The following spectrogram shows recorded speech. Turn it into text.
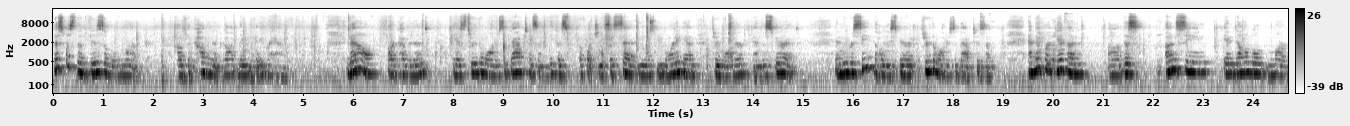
This was the visible mark of the covenant God made with Abraham. Now, our covenant is through the waters of baptism because of what Jesus said. You must be born again through water and the Spirit. And we receive the Holy Spirit through the waters of baptism. And then we're given uh, this unseen, indelible mark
